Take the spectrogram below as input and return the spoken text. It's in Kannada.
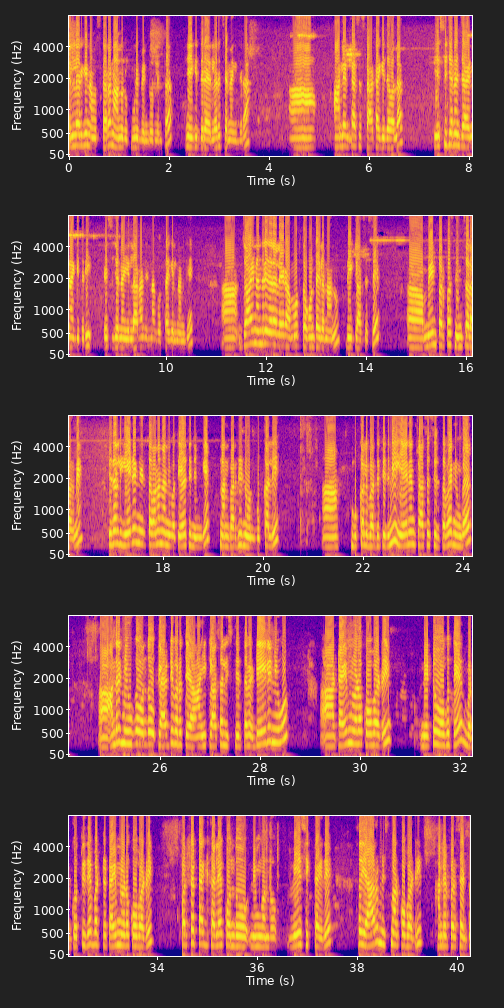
ಎಲ್ಲರಿಗೂ ನಮಸ್ಕಾರ. ನಾನು ರುಕ್ಮಿಣಿ ಬೆಂಗಳೂರ್ಲಿಂದ. ಹೇಗಿದ್ದೀರಾ? ಎಲ್ಲರೂ ಚೆನ್ನಾಗಿದ್ದೀರಾ? ಆನ್ಲೈನ್ ಕ್ಲಾಸಸ್ ಸ್ಟಾರ್ಟ್ ಆಗಿದಾವಲ್ಲ? ಎಷ್ಟು ಜನ ಜಾಯ್ನ್ ಆಗಿದ್ರಿ ಎಷ್ಟು ಜನ ಇಲ್ಲ ಅನ್ನೋದು ಇನ್ನ ಗೊತ್ತಾಗಿಲ್ಲ ನನಗೆ. ಜಾಯ್ನ್ ಅಂದ್ರೆ ಇದರಲ್ಲಿ ಏನು ಅಮೌಂಟ್ ತಗೊಂತಾ ಇಲ್ಲ ನಾನು ಫ್ರೀ ಕ್ಲಾಸಸ್ ಮೇನ್ ಪರ್ಪಸ್ ನಿಮ್ ಸಲಾಗ್ನೆ ಇದರಲ್ಲಿ ಏನೇನು ಇರ್ತಾವನ್ನ ನಾನು ಇವತ್ತು ಹೇಳ್ತೀನಿ ನಿಮ್ಗೆ. ನಾನು ಬರ್ದಿದ್ದೀನಿ ಒಂದು ಬುಕ್ಕಲ್ಲಿ ಬುಕ್ಕಲ್ಲಿ ಬರ್ದಿಟ್ಟಿದ್ದೀನಿ. ಏನೇನು ಕ್ಲಾಸಸ್ ಇರ್ತವೆ ನಿಮ್ಗೆ? ಅಂದ್ರೆ ನಿಮ್ಗೆ ಒಂದು ಕ್ಲಾರಿಟಿ ಬರುತ್ತೆ. ಈ ಕ್ಲಾಸಲ್ಲಿ ಇಷ್ಟಿರ್ತವೆ. ಡೈಲಿ ನೀವು ಟೈಮ್ ನೋಡಕ್ ಹೋಗ್ಬೇಡ್ರಿ. ನೆಟ್ಟು ಹೋಗುತ್ತೆ ಬಟ್ ಗೊತ್ತಿದೆ ಬಟ್ ಟೈಮ್ ನೋಡಕ್ ಹೋಗ್ಬೇಡ್ರಿ. ಪರ್ಫೆಕ್ಟ್ ಆಗಿ ಕಲಿಯಕ್ ಒಂದು, ನಿಮ್ಗೊಂದು ವೇ ಸಿಗ್ತಾ ಇದೆ. ಸೊ ಯಾರು ಮಿಸ್ ಮಾಡ್ಕೋಬೇಡ್ರಿ ಹಂಡ್ರೆಡ್ ಪರ್ಸೆಂಟ್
